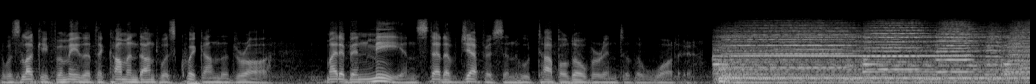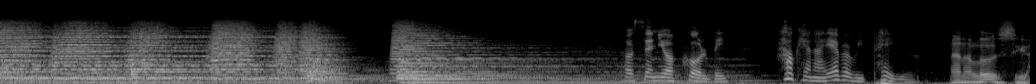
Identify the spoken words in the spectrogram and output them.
It was lucky for me that the Commandant was quick on the draw. Might have been me instead of Jefferson who toppled over into the water. Senor Colby, how can I ever repay you? Ana Luz, you,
